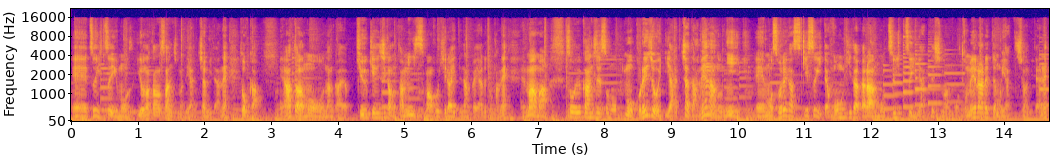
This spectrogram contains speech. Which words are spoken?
えー、ついついもう夜中の3時までやっちゃうみたいなね、とか、あとはもうなんか休憩時間のためにスマホ開いてなんかやるとかね、まあまあ、そういう感じでその、もうこれ以上やっちゃダメなのに、えー、もうそれが好きすぎて本気だから、もうついついやってしまう、もう止められてもやってしまうみたいなね、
